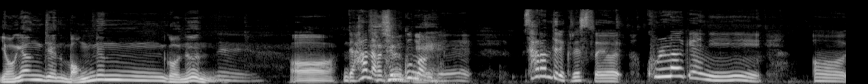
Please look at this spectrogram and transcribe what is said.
영양제는 먹는 거는 네. 어 근데 하나 사실은, 궁금한 예. 게 사람들이 그랬어요. 콜라겐이 어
